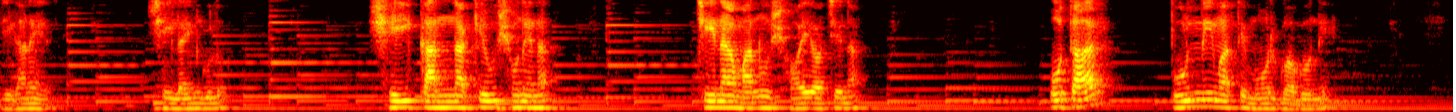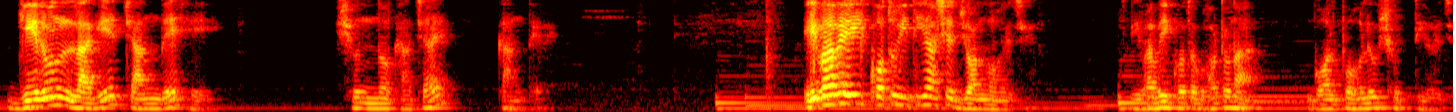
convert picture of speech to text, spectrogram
যে গানের সেই লাইনগুলো সেই কান্না কেউ শোনে না। চেনা মানুষ হয় অচেনা। ও তার পূর্ণিমাতে মোর গগনে, গেরন লাগে চান্দে হে, শূন্য খাঁচায় কান্দে রে। এভাবেই কত ইতিহাসের জন্ম হয়েছে। এভাবেই কত ঘটনা, গল্প হলেও সত্যি হয়েছে।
